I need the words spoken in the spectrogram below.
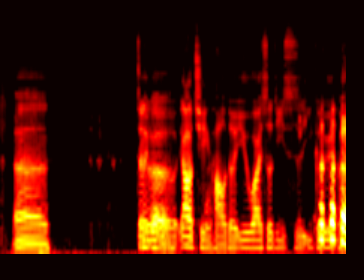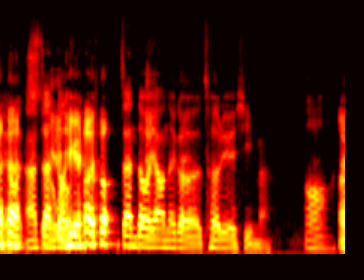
呃，这个要请好的 UI 设计师，一个月可能 要啊战斗 战斗要那个策略性嘛。哦，对，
